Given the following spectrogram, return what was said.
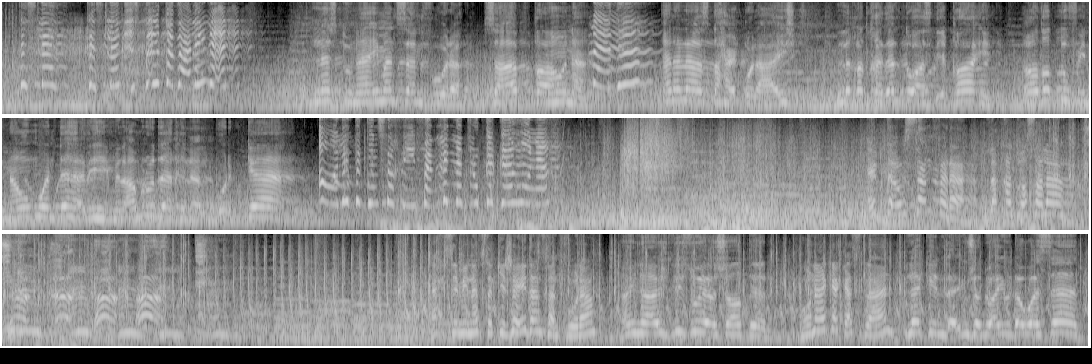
كسلان استيقظ علينا أن لست نائما سنفورة. سأبقى هنا. ماذا؟ أنا لا أستحق العيش. لقد خذلت أصدقائي. غضضت في النوم وانتهى بهم الأمر داخل البركان. أوه لا تكن سخيفا. لن نتركك هنا. ابدأوا السنفرة. لقد وصلا احسمي نفسك جيدا سنفورة. أين أجلس يا شاطر؟ هناك كسلان. لكن لا يوجد أي دواسات.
